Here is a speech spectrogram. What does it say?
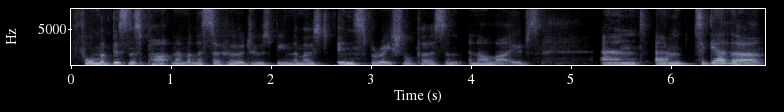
former business partner, Melissa Hood, who's been the most inspirational person in our lives. And um, together,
